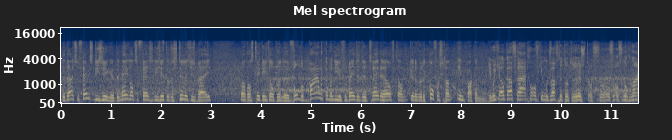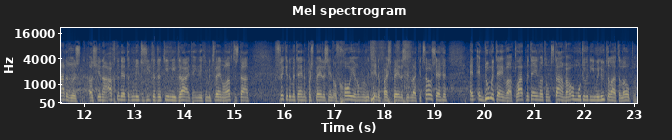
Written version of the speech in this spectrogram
de Duitse fans die zingen. De Nederlandse fans die zitten er stilletjes bij. Want als dit niet op een eh, wonderbaarlijke manier verbetert in de tweede helft... dan kunnen we de koffers gaan inpakken. Je moet je ook afvragen of je moet wachten tot de rust. Of, of, of nog na de rust. Als je na 38 minuten ziet dat het team niet draait... en dat je met 2-0 achter staat... flikker er meteen een paar spelers in. Of gooi er meteen een paar spelers in, laat ik het zo zeggen. En, en doe meteen wat. Laat meteen wat ontstaan. Waarom moeten we die minuten laten lopen?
